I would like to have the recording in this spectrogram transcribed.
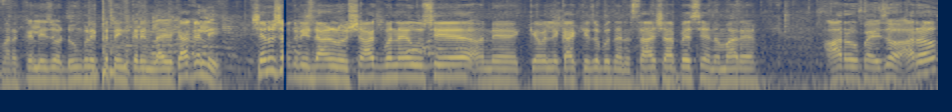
મારા કલી જો ડુંગળી કટિંગ કરીને લાવી. કાકલી શેનું શાકની દાળનું શાક બનાવ્યું છે અને કેવલની કાકી જો બધાને સાસ આપે છે અને મારે આરવ ભાઈ જો, આરવ,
